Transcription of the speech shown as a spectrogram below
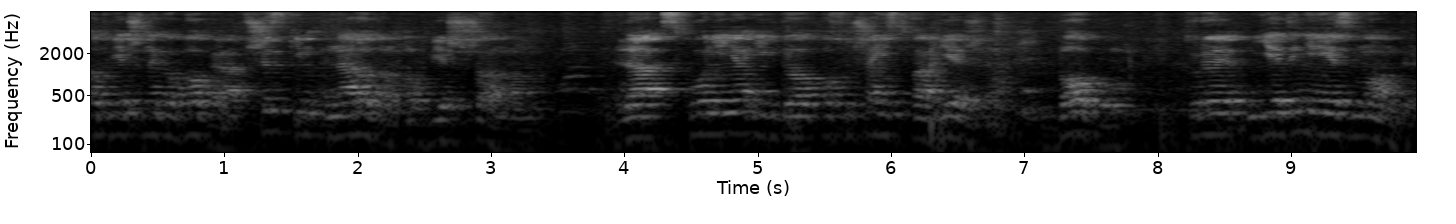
odwiecznego Boga wszystkim narodom obwieszczoną dla skłonienia ich do posłuszeństwa wierze, Bogu, który jedynie jest mądry,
